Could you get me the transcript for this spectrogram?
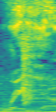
Radio,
